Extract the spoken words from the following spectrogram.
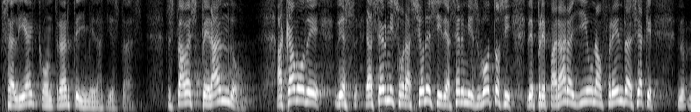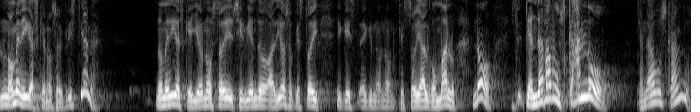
Salí a encontrarte y mira, aquí estás. Te estaba esperando. Acabo de, hacer mis oraciones y de hacer mis votos y de preparar allí una ofrenda. Decía que no, me digas que no soy cristiana. No me digas que yo no estoy sirviendo a Dios o que estoy, que, que soy algo malo. No, te andaba buscando. Te andaba buscando.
